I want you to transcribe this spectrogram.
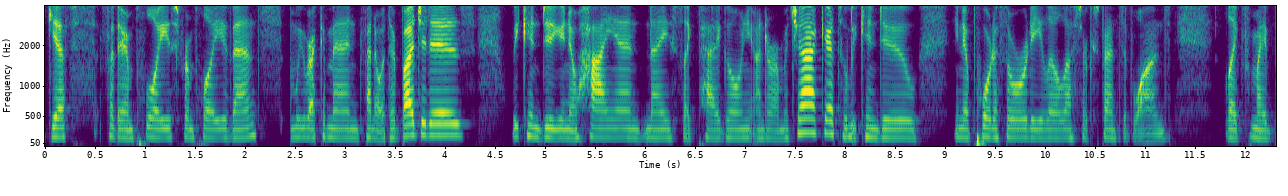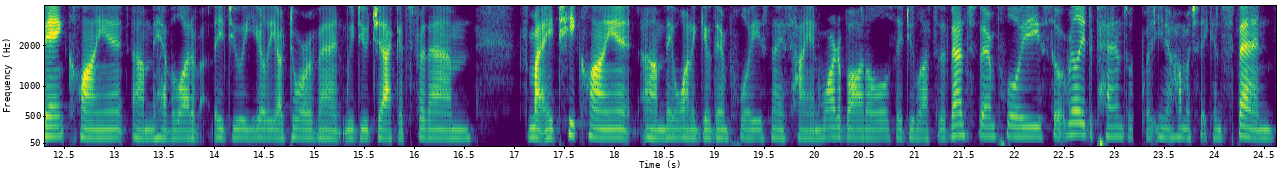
gifts for their employees for employee events. We recommend find out what their budget is. We can do, you know, high end, nice like Patagonia Under Armour jackets, or we can do, you know, Port Authority, a little lesser expensive ones. Like for my bank client, um, they have a lot of, they do a yearly outdoor event. We do jackets for them. For my IT client, um, they want to give their employees nice high end water bottles. They do lots of events for their employees. So it really depends what, you know, how much they can spend.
